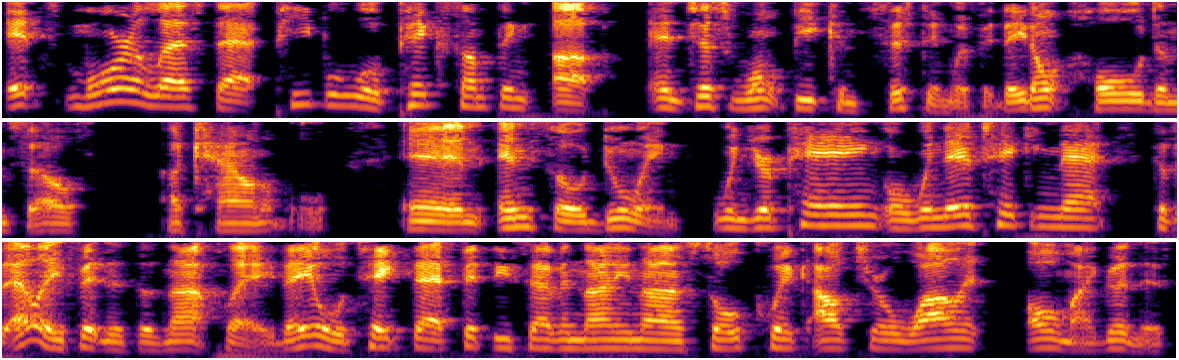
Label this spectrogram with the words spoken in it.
It's more or less that people will pick something up and just won't be consistent with it. They don't hold themselves accountable. And in so doing, when you're paying or when they're taking that, because LA Fitness does not play, they will take that $57.99 so quick out your wallet. Oh my goodness.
